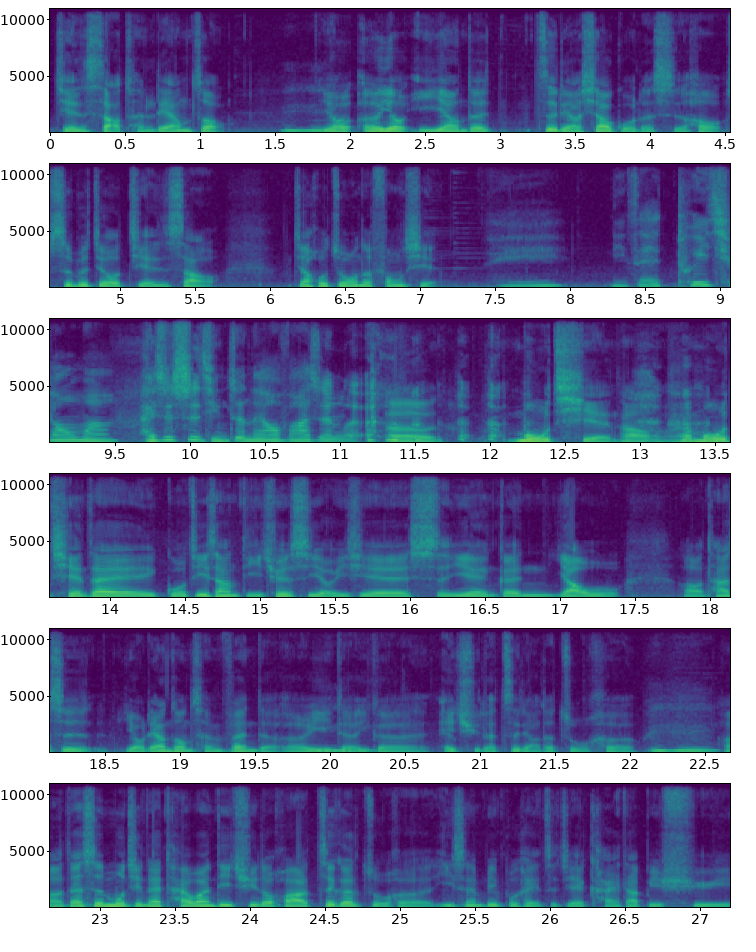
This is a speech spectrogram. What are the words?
减少成两种，有而有一样的治疗效果的时候，是不是就减少交互作用的风险？诶。你在推敲吗？还是事情真的要发生了？呃，目前哈，那目前在国际上的确是有一些实验跟药物哦，它是有两种成分的而已的一个 H 的治疗的组合。嗯哼。啊，但是目前在台湾地区的话，这个组合医生并不可以直接开，他必须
